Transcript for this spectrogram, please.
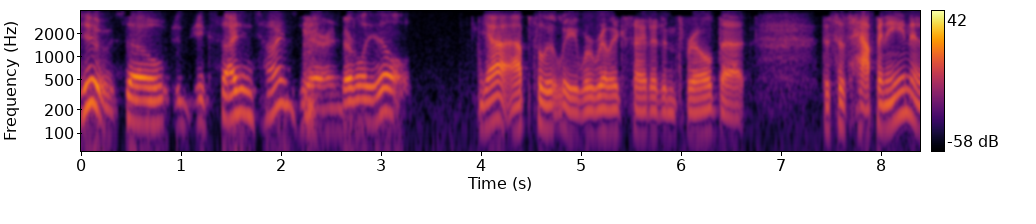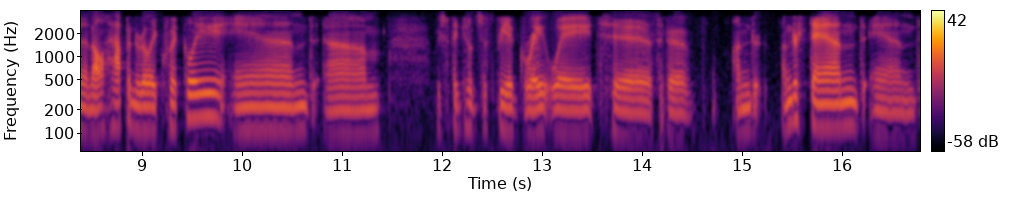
too. So exciting times there in Beverly Hills. Yeah, absolutely. We're really excited and thrilled that this is happening, and it all happened really quickly. And um, we just think it'll just be a great way to sort of under, understand and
